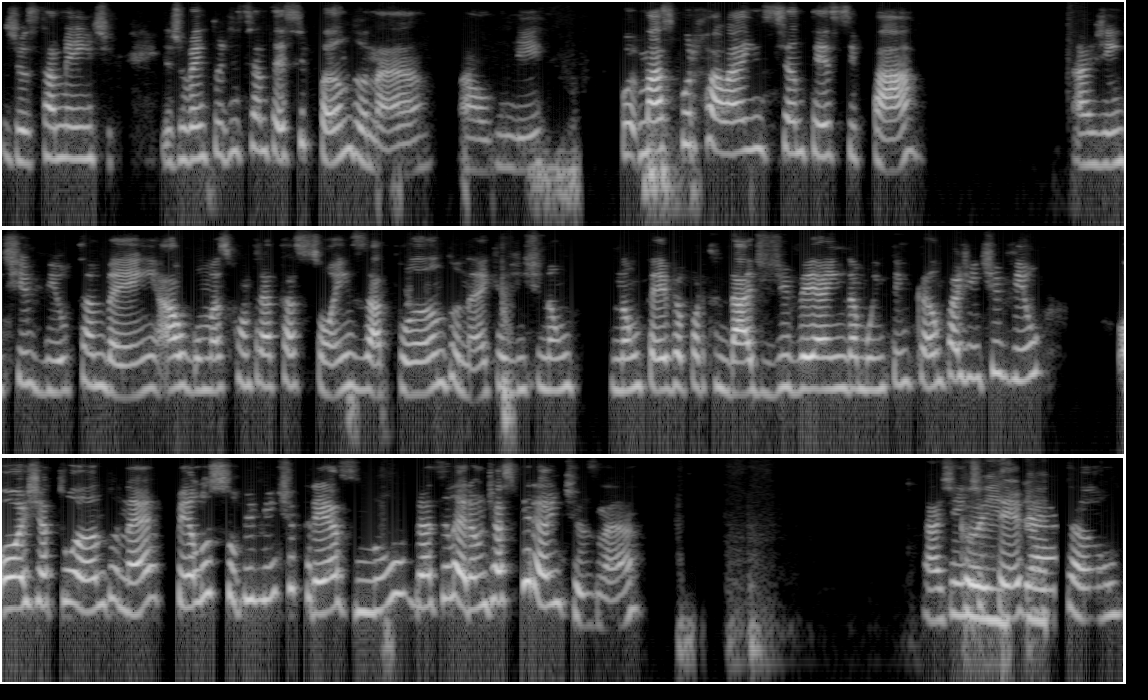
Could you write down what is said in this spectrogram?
Justamente. E juventude se antecipando, né? Ali. Mas por falar em se antecipar, a gente viu também algumas contratações atuando, né? Que a gente não, não teve oportunidade de ver ainda muito em campo. A gente viu hoje atuando, né, pelo Sub-23 no Brasileirão de Aspirantes, né? A gente pois teve, é. então,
